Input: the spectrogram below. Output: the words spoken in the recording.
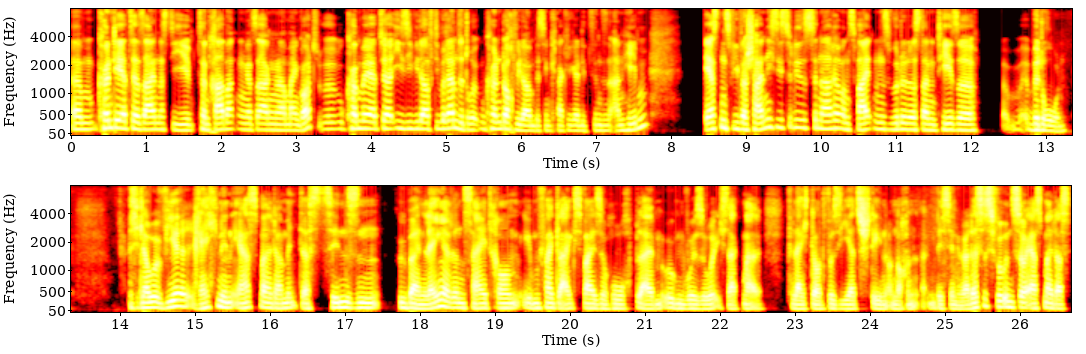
Ähm, könnte jetzt ja sein, dass die Zentralbanken jetzt sagen, na mein Gott, äh, können wir jetzt ja easy wieder auf die Bremse drücken, können doch wieder ein bisschen knackiger die Zinsen anheben. Erstens, wie wahrscheinlich siehst du dieses Szenario? Und zweitens, würde das deine These bedrohen? Also ich glaube, wir rechnen erstmal damit, dass Zinsen über einen längeren Zeitraum eben vergleichsweise hoch bleiben, irgendwo so, ich sag mal, vielleicht dort, wo sie jetzt stehen und noch ein, ein bisschen höher. Das ist für uns so erstmal das,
